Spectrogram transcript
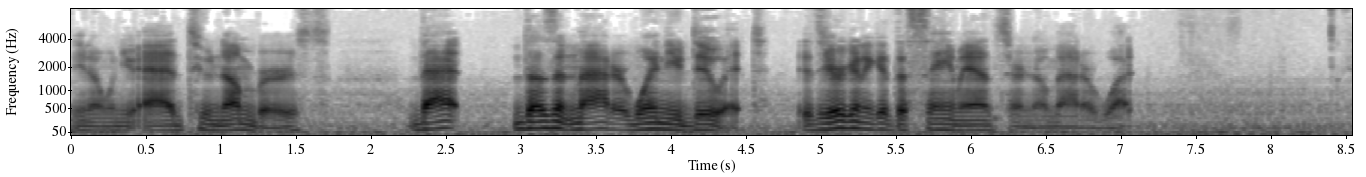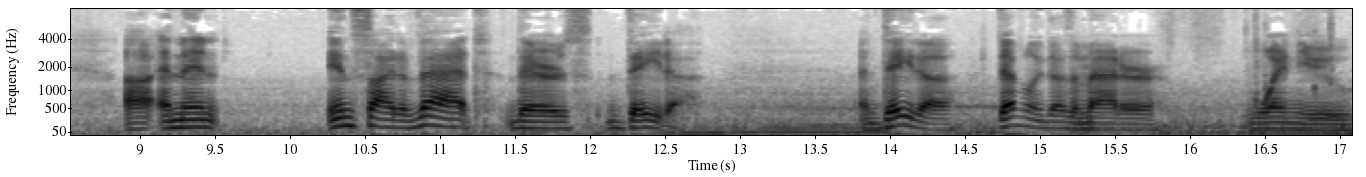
You know, when you add two numbers, that doesn't matter when you do it. You're going to get the same answer no matter what. Uh, and then inside of that, there's data. And data definitely doesn't matter when you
